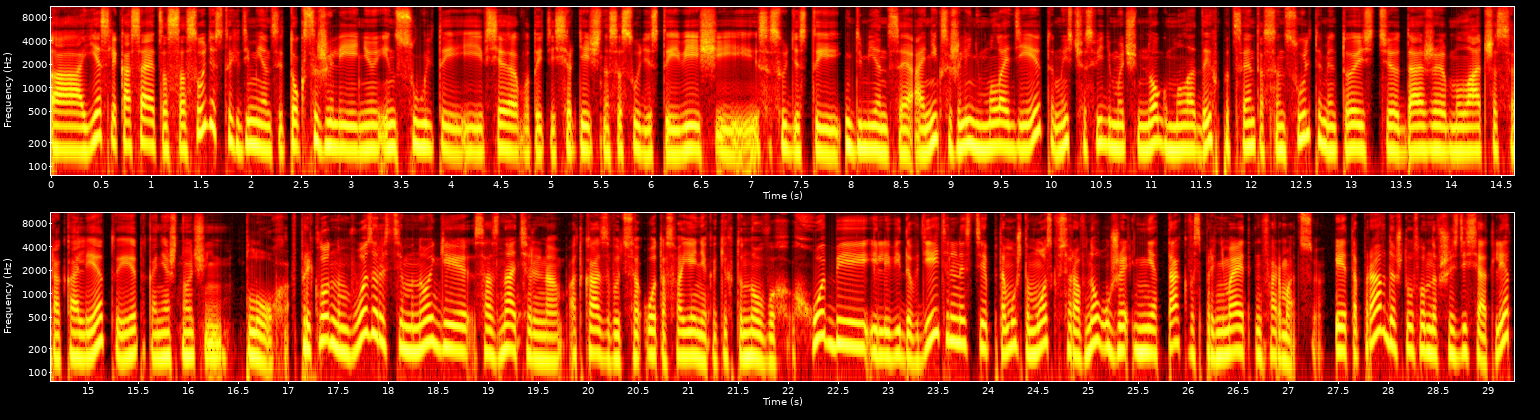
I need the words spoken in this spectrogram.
А если касается сосудистых деменций, то, к сожалению, инсульты и все вот эти сердечно-сосудистые вещи и сосудистые деменции, они, к сожалению, молодеют, и мы сейчас видим очень много молодых пациентов с инсультами, то есть э, даже младше 40 лет, и это, конечно, очень плохо. В преклонном возрасте многие сознательно отказываются от освоения каких-то новых хобби или видов деятельности, потому что мозг все равно уже не так воспринимает информацию. И это правда, что условно в 60 лет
